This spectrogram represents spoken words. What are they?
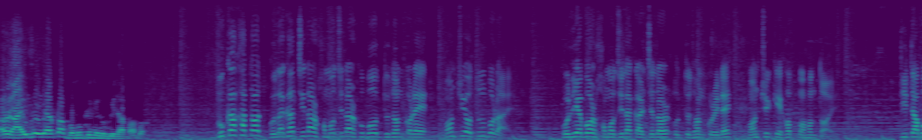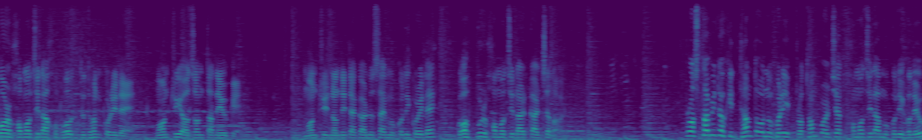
আৰু ৰাইজে ইয়াৰ পৰা বহুখিনি সুবিধা পাব। বোকাখাতত গোলাঘাট জিলাৰ সমজিলাৰ শুভ উদ্বোধন কৰে মন্ত্ৰী অতুল বৰাই। কলিয়াবৰ সমজিলা কাৰ্যালয়ৰ উদ্বোধন কৰিলে মন্ত্ৰী কেশৱ মহন্তই। তিতাবৰ সমজিলা শুভ উদ্বোধন কৰিলে মন্ত্ৰী অজন্তা নেওগে। মন্ত্ৰী নন্দিতা কাৰ্ডোচাই মুকলি কৰিলে গহপুৰ সমজিলাৰ কাৰ্যালয়। প্ৰস্তাৱিত সিদ্ধান্ত অনুসৰি প্ৰথম পৰ্যায়ত সমজিলা মুকলি হ'লেও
